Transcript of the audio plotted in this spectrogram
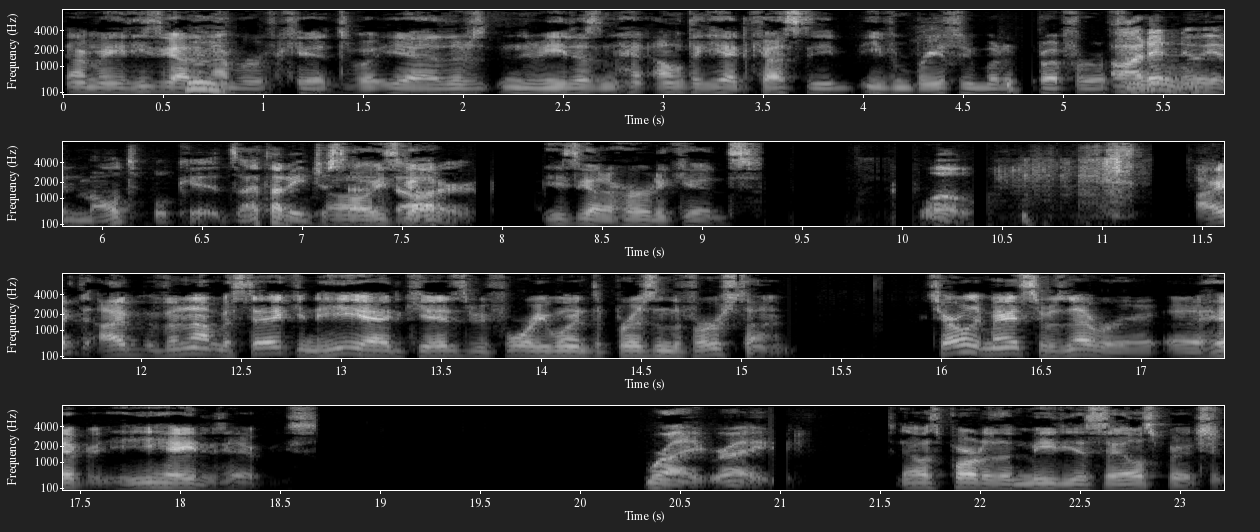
I mean, he's got a Hmm. number of kids, but yeah, there's he doesn't. Ha- I don't think he had custody even briefly, but but for a Oh, I didn't know he had multiple kids. I thought he just Oh, had a he's got- daughter. He's got a herd of kids. Whoa. I, I, if I'm not mistaken, he had kids before he went to prison the first time. Charlie Manson was never a, a hippie. He hated hippies. Right, right. That was part of the media sales pitch,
